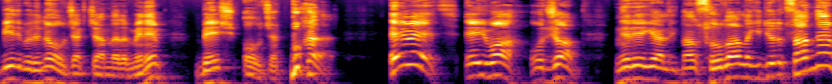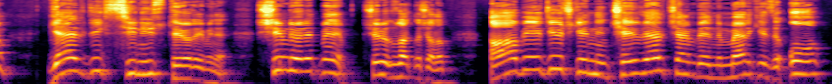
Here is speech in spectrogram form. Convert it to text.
1 bölü ne olacak canlarım benim? 5 olacak. Bu kadar. Evet. Eyvah hocam. Nereye geldik lan? Sorularla gidiyorduk sandım. Geldik sinüs teoremine. Şimdi öğretmenim şöyle uzaklaşalım. ABC üçgeninin çevrel çemberinin merkezi O.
